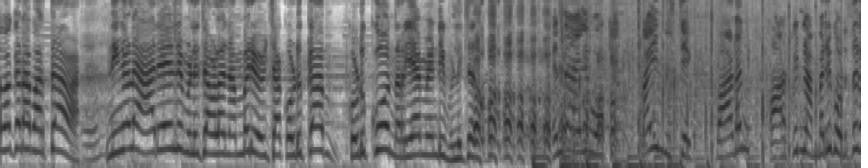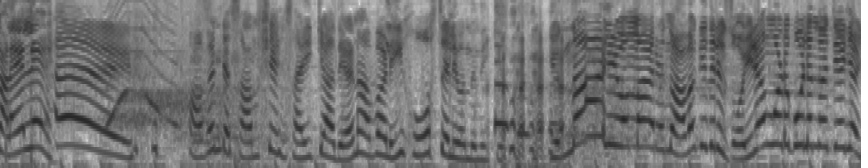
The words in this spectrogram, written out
അവക്കടെ ഭർത്താവാ. നിങ്ങൾ ആരെങ്കിലും വിളിച്ച അവളെ നമ്പർ ചോദിച്ചാ കൊടുക്കാം എന്നറിയാൻ വേണ്ടി വിളിച്ചത്. എന്തായാലും ഓക്കെ മൈ മിസ്റ്റേക്ക് വാടൻ ആർക്കും നമ്പർ കൊടുത്ത് കളയല്ലേ? അവന്റെ സംശയം സഹിക്കാതെയാണ് അവൾ ഈ ഹോസ്റ്റലിൽ വന്ന് നിൽക്കുന്നത്. എന്നാൽ ഇവന്മാരൊന്നും അവക്കിതിന് സ്വൈരം കൊടുക്കൂലെന്ന് വെച്ച് കഴിഞ്ഞാൽ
